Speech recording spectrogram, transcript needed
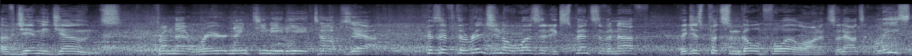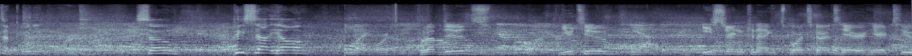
of Jimmy Jones. From that rare 1988 top set. Yeah, because if the original wasn't expensive enough, they just put some gold foil on it, so now it's at least a penny more. So, peace out, y'all. What up, dudes? YouTube, Eastern Connecticut Sports Cards here, here to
